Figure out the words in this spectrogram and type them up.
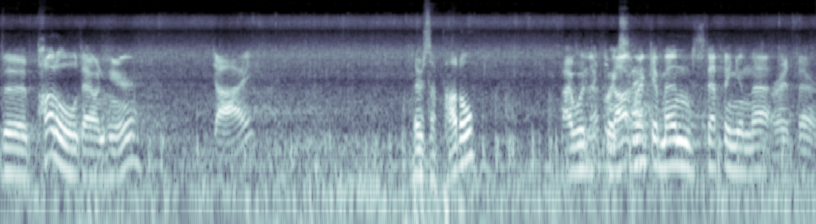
the puddle down here. Die? There's a puddle? I would not quicksand? recommend stepping in that right there.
